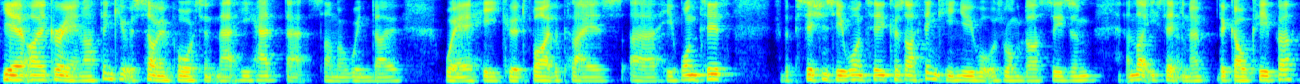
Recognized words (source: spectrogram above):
Yeah, I agree, and I think it was so important that he had that summer window where he could buy the players uh, he wanted for the positions he wanted because I think he knew what was wrong last season. And like you said, you know, the goalkeeper,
